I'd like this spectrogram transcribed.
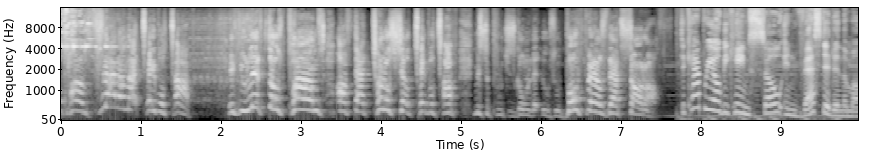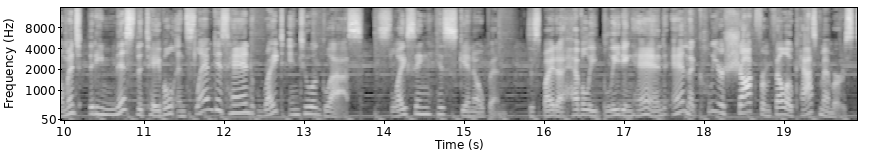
Your palm flat on that tabletop! If you lift those palms off that turtle shell tabletop, Mr. Pooch is gonna let loose with both barrels that sawed off. DiCaprio became so invested in the moment that he missed the table and slammed his hand right into a glass, slicing his skin open. Despite a heavily bleeding hand and the clear shock from fellow cast members,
